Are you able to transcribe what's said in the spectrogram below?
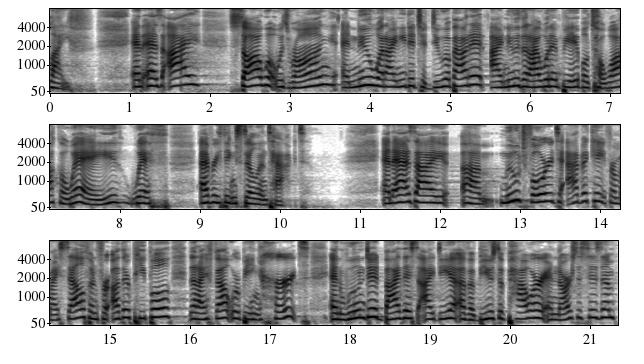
life. And as I saw what was wrong and knew what I needed to do about it, I knew that I wouldn't be able to walk away with everything still intact. And as I um, moved forward to advocate for myself and for other people that I felt were being hurt and wounded by this idea of abuse of power and narcissism,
